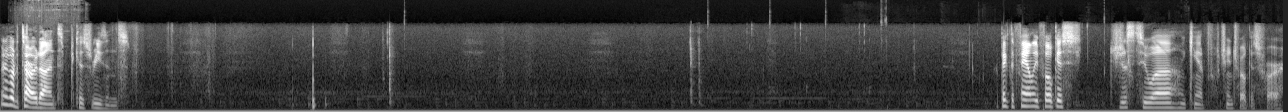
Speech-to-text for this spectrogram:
I'm gonna go to Tarodont because reasons. I picked the family focus just to, uh, we can't change focus for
